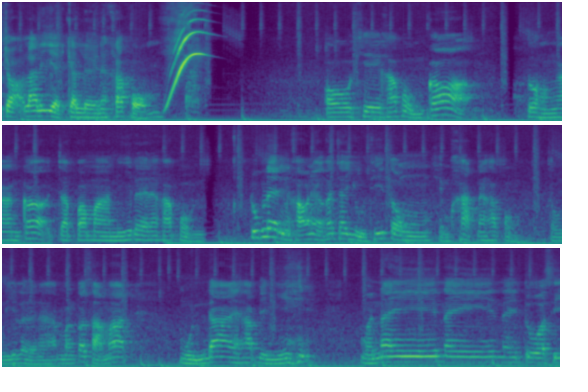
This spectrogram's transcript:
เจาะรายละเอียดกันเลยนะครับผม โอเคครับผมก็ตัวของงานก็จะประมาณนี้เลยนะครับผมลูกเล่นเขาเนี่ยก็จะอยู่ที่ตรงเข็มขัดนะครับผมตรงนี้เลยนะครับ มันก็สามารถหมุนได้ครับอย่างนี้ เหมือนในในในตัวซี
